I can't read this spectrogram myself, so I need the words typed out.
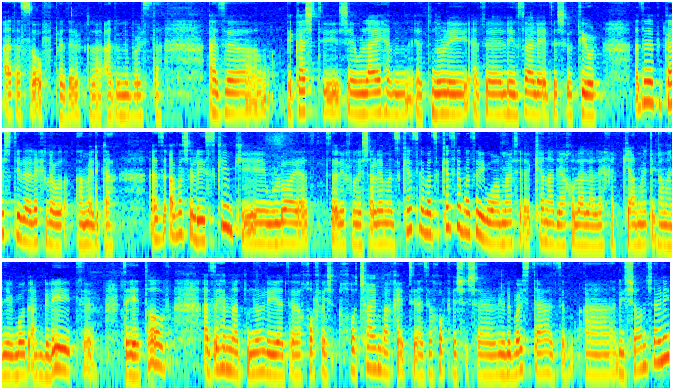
עד הסוף, בדרך כלל עד אוניברסיטה. אז uh, ביקשתי שאולי הם יתנו לי לנסוע לאיזשהו טיול. אז ביקשתי ללכת לאמריקה. אז אבא שלי הסכים, כי הוא לא היה צריך לשלם אז כסף, אז כסף הזה הוא אמר את יכולה ללכת, כי אמרתי גם אני אלמוד אנגלית, זה, יהיה טוב. אז הם נתנו לי איזה חופש, חודשיים וחצי, איזה חופש של אוניברסיטה, זה הראשון שלי,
